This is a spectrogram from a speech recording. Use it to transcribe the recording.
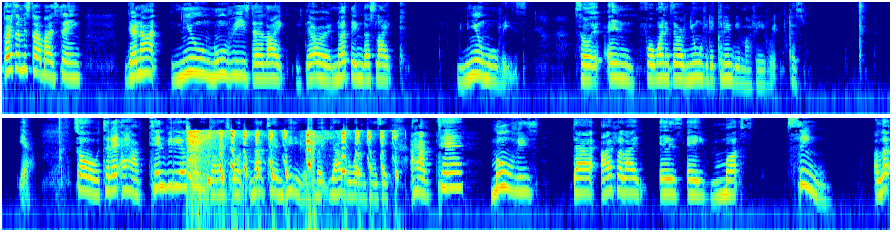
first let me start by saying they're not new movies. They're like there are nothing that's like new movies. So, and for one, if they were a new movie, they couldn't be my favorite because, yeah. So, today I have 10 videos for you guys. Well, not 10 videos, but y'all get what I'm trying to say. I have 10 movies that I feel like is a must see. I, love,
